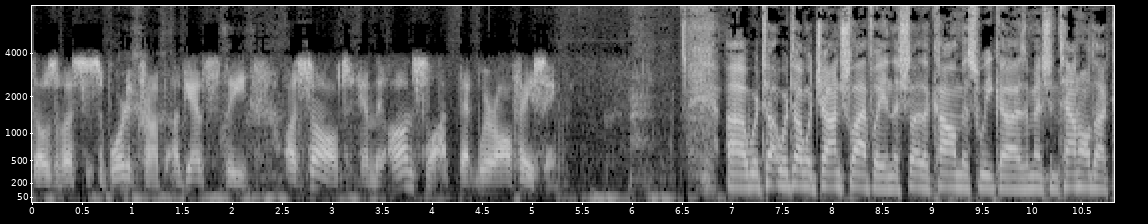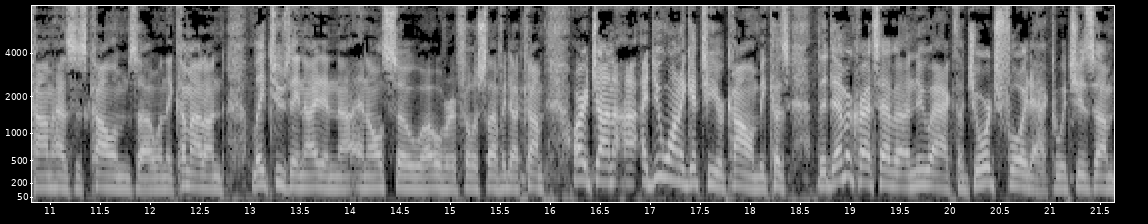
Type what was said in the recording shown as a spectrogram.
those of us who supported Trump, against the assault and the onslaught that we're all facing. Uh, we're, ta- we're talking with John Schlafly in the, sh- the column this week. Uh, as I mentioned, townhall.com has his columns uh, when they come out on late Tuesday night and uh, and also uh, over at phyllisschlafly.com. All right, John, I, I do want to get to your column because the Democrats have a, new act, the George Floyd Act, which is um,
